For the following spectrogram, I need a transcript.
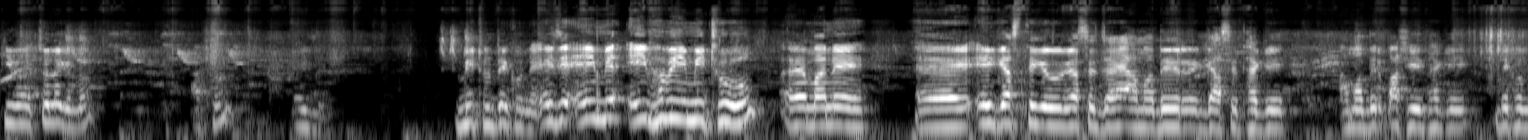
কীভাবে চলে গেল। আসুন। এই যে, মিঠু দেখুন, এই যে এই এইভাবেই মিঠু মানে এই গাছ থেকে ওই গাছে যায়, আমাদের গাছে থাকে, আমাদের পাশেই থাকে। দেখুন,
